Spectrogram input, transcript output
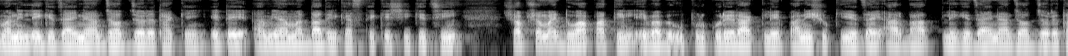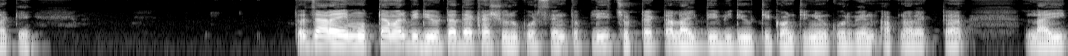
মানে লেগে যায় না, ঝরঝরে থাকে। এটাই আমি আমার দাদির কাছ থেকে শিখেছি। সবসময় ধোয়া পাতিল এভাবে উপর করে রাখলে পানি শুকিয়ে যায় আর ভাত লেগে যায় না, ঝরঝরে থাকে। তো যারা এই মুহূর্তে আমার ভিডিওটা দেখা শুরু করছেন, তো প্লিজ ছোট্ট একটা লাইক দিয়ে ভিডিওটি কন্টিনিউ করবেন। আপনার একটা লাইক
